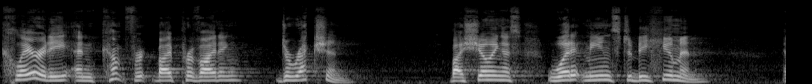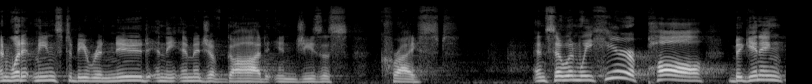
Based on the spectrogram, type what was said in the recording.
clarity and comfort by providing direction, by showing us what it means to be human and what it means to be renewed in the image of God in Jesus Christ. And so when we hear Paul beginning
